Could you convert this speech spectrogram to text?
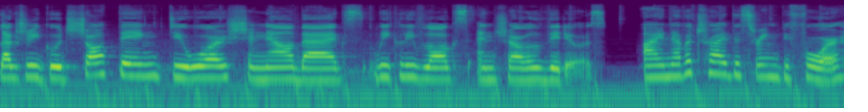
luxury goods shopping, Dior, Chanel bags, weekly vlogs, and travel videos. I never tried this ring before,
